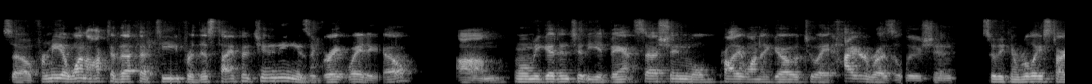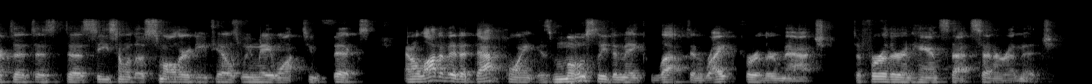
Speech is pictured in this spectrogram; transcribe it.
So for me, a one octave FFT for this type of tuning is a great way to go. Um, when we get into the advanced session, we'll probably want to go to a higher resolution so we can really start to, to, to see some of those smaller details we may want to fix. And a lot of it at that point is mostly to make left and right further match to further enhance that center image.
